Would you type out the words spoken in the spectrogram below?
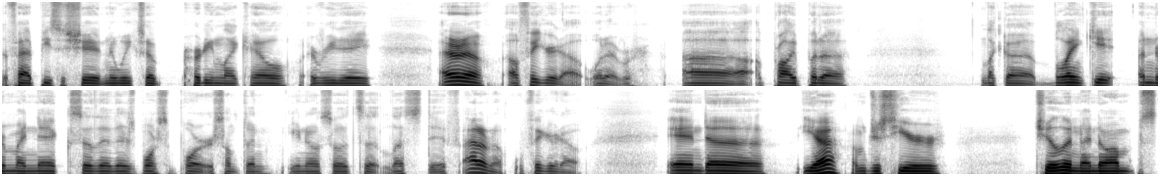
a fat piece of shit and it wakes up hurting like hell every day. I don't know. I'll figure it out. Whatever. Uh, I'll probably put a like a blanket under my neck so that there's more support or something, you know, so it's uh, less stiff. I don't know. We'll figure it out. And uh, yeah, I'm just here chilling. I know I'm st-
